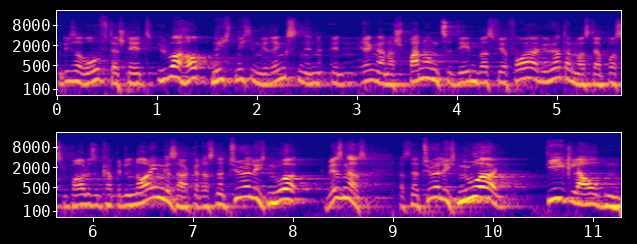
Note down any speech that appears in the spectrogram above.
Und dieser Ruf, der steht überhaupt nicht, nicht im geringsten in, in, irgendeiner Spannung zu dem, was wir vorher gehört haben, was der Apostel Paulus in Kapitel 9 gesagt hat, dass natürlich nur, wir wissen das, dass natürlich nur die glauben,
